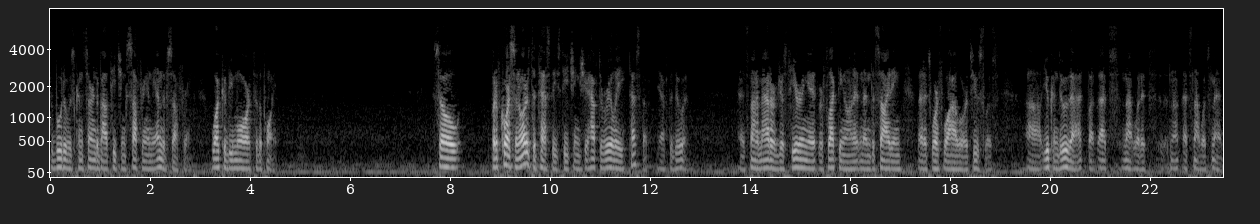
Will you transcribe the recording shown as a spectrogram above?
The Buddha was concerned about teaching suffering and the end of suffering. What could be more to the point? So, but of course, in order to test these teachings, you have to really test them. You have to do it. And it's not a matter of just hearing it, reflecting on it, and then deciding that it's worthwhile or it's useless. Uh, you can do that, but that's not what it's not, that's not what's meant.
